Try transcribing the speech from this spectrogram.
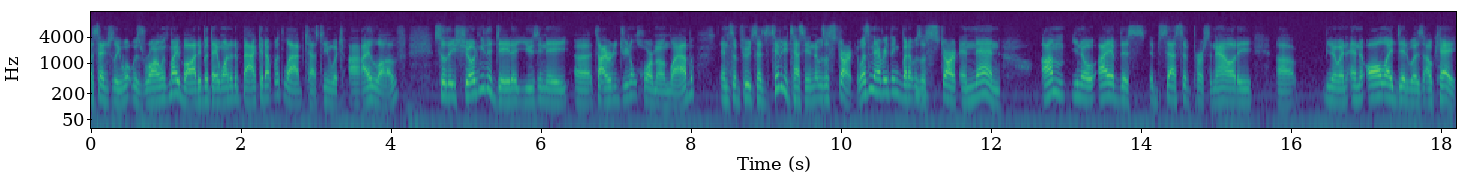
essentially what was wrong with my body, but they wanted to back it up with lab testing, which I love. So they showed me the data using a uh, thyroid adrenal hormone lab and some food sensitivity testing, and it was a start. It wasn't everything, but it was a start. And then I'm, you know, I have this obsessive personality. Uh, you know, and, and all I did was, okay,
